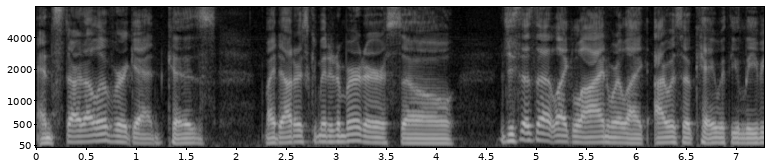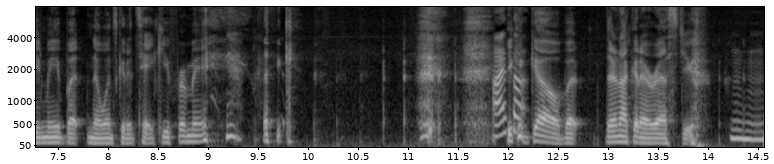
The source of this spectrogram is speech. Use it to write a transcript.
and start all over again because my daughter's committed a murder. So she says that like line where like I was okay with you leaving me, but no one's gonna take you from me. like I you thought could go, but they're not gonna arrest you. Mm-hmm.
